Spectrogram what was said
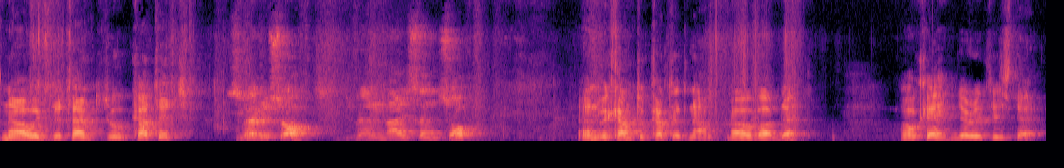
Now it's the time to cut it. It's very soft, it's very nice and soft. And we come to cut it now. How about that? Okay, there it is there.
